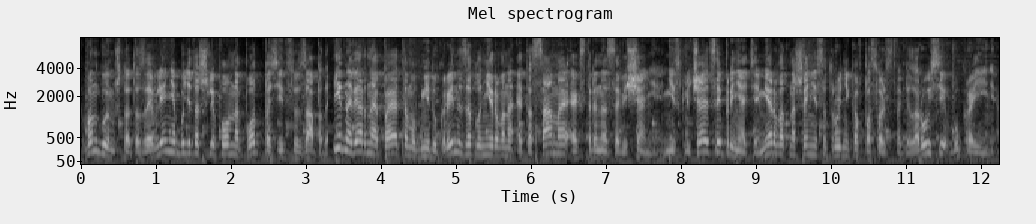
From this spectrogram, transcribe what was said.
Вангуем, что это заявление будет отшлифовано под позицию Запада. И, наверное, поэтому в МИД Украины запланировано это самое экстренное совещание. Не исключается и принятие мер в отношении сотрудников посольства Беларуси в Украине.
